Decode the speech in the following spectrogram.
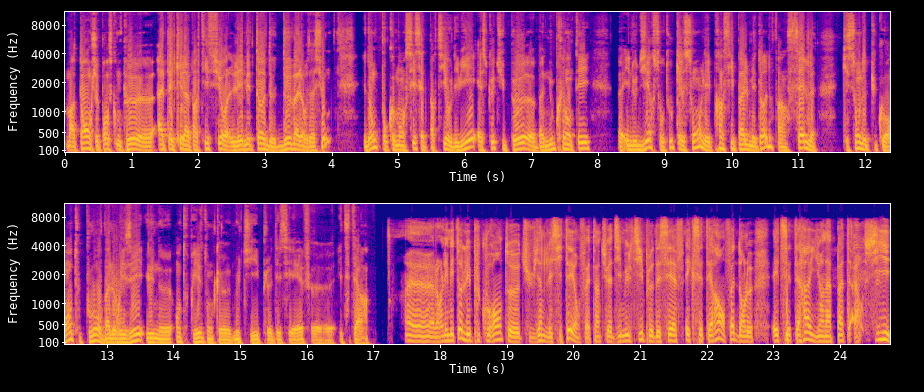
Maintenant, je pense qu'on peut euh, attaquer la partie sur les méthodes de valorisation. Et donc, pour commencer cette partie, Olivier, est-ce que tu peux euh, bah, nous présenter euh, et nous dire surtout quelles sont les principales méthodes, enfin celles qui sont les plus courantes pour valoriser une entreprise, donc multiple, DCF, etc. Euh, alors les méthodes les plus courantes, euh, tu viens de les citer en fait. Hein, tu as dit multiples DCF, etc. En fait, dans le etc. Il y en a pas. Alors si,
